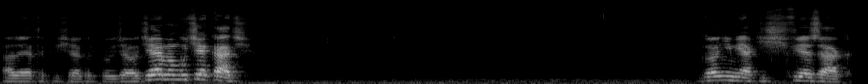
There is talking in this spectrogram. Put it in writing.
Ale ja tak mi się jakoś powiedziało. Gdzie ja mam uciekać? Goni mnie jakiś świeżak.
